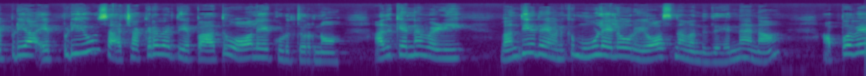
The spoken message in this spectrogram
எப்படியா எப்படியும் ச சக்கரவர்த்தியை பார்த்து ஓலையை கொடுத்துடணும் அதுக்கு என்ன வழி? வந்தியத்தேவனுக்கு மூளையில் ஒரு யோசனை வந்தது. என்னன்னா அப்போவே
